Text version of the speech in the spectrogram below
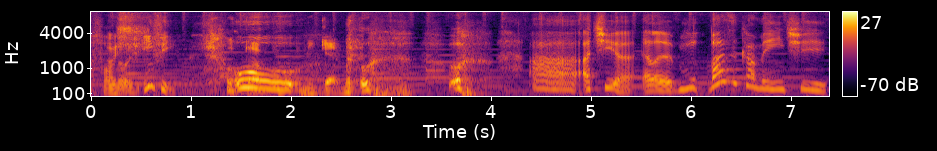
Tá foda Oxi. hoje. Enfim. O- Me quebra. O- a, a tia, ela é basicamente.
